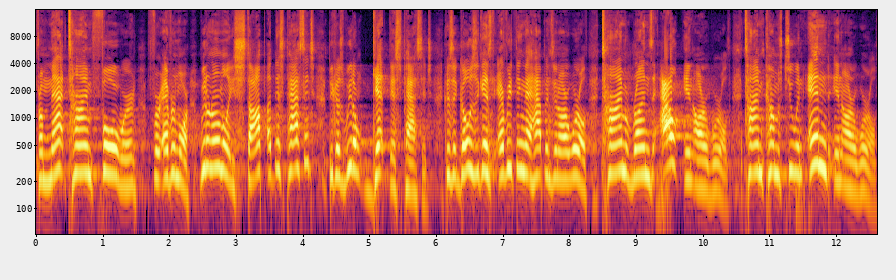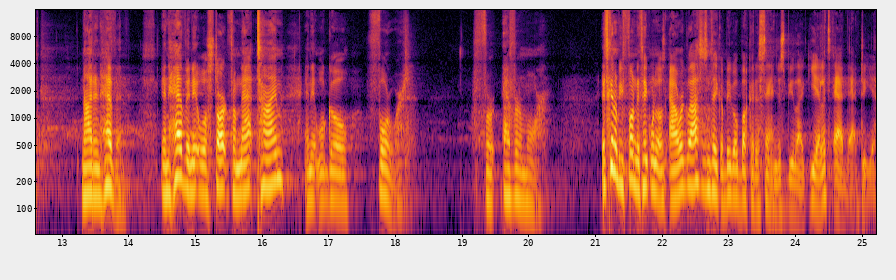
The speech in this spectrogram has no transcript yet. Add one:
From that time forward, forevermore. We don't normally stop at this passage because we don't get this passage because it goes against everything that happens in our world. Time runs out in our world, time comes to an end in our world, not in heaven. In heaven, it will start from that time and it will go forward forevermore. It's to be fun to take one of those hourglasses and take a big old bucket of sand. Just be like, yeah, let's add that to you.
